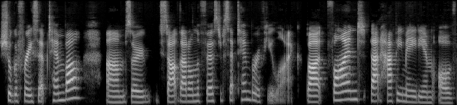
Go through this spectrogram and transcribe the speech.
sugar free September. Um, so start that on the 1st of September if you like. But find that happy medium of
